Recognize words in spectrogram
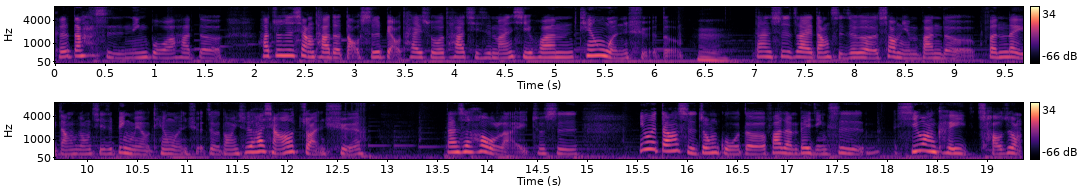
可是当时宁博啊，他的他就是向他的导师表态说，他其实蛮喜欢天文学的。嗯，但是在当时这个少年班的分类当中，其实并没有天文学这个东西，所以他想要转学。但是后来就是。因为当时中国的发展背景是希望可以朝这种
